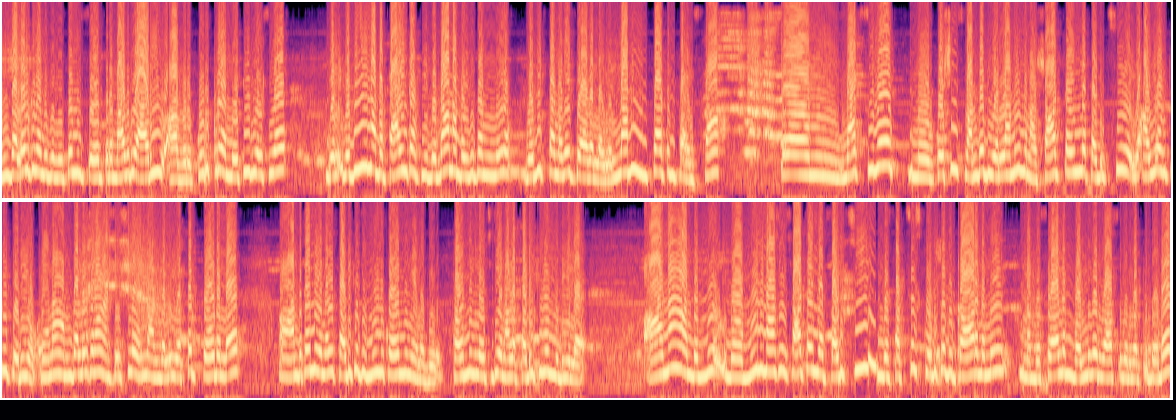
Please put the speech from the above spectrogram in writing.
அந்த அளவுக்கு நமக்கு விட்டமின் சேர்க்கிற மாதிரி அறிவு அவர் கொடுக்குற மெட்டீரியல்ஸ்ல எதையும் நம்ம பாயிண்ட் ஆஃப் வியூ தான் நம்ம இது பண்ணணும் எடிட் பண்ணவே தேவையில்லை. எல்லாமே இம்பார்ட்டன்ட் பாயிண்ட்ஸ் தான். மேக்ஸிமம் கொஷின்ஸ் வந்தது எல்லாமே நான் ஷார்ட் டைம்ல படிச்சு ஐயாவுக்கே தெரியும். ஏன்னா அந்த அளவுக்கு நான் டெஸ்ட்ல வந்து அந்த அளவுக்கு எஃபர்ட் போடல. அந்த டைம் என்னால படிக்கிறது மூணு குழந்தைங்க எனக்கு. குழந்தைங்களை வச்சுட்டு என்னால படிக்கவே முடியல. ஆனா அந்த மூ- இந்த மூணு மாசம் ஷார்ட் டைம்ல படிச்சு இந்த சக்சஸ் கொடுத்தது காரணமே நம்ம சேலம் வள்ளுவர் வாசகர் வட்டத்தோட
